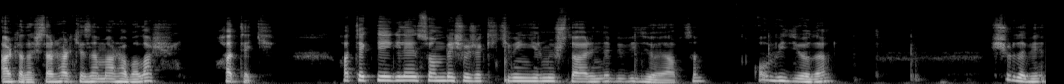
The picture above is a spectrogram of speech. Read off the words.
Arkadaşlar herkese merhabalar. Hatek. Hatek ile ilgili en son 5 Ocak 2023 tarihinde bir video yaptım. O videoda şurada bir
